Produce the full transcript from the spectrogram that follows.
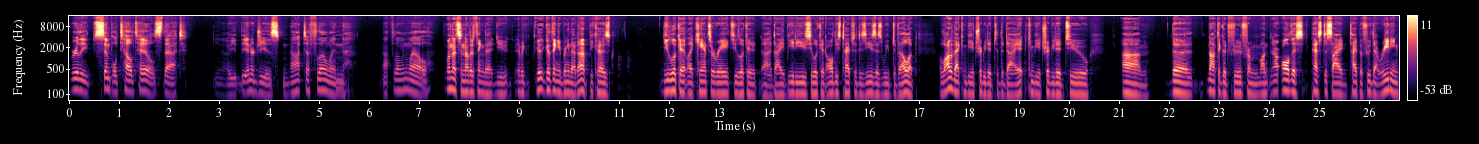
really simple telltales that you know the energy is not flowing, not flowing well. Well, that's another thing that you. I mean, good, good thing you bring that up because you look at like cancer rates, you look at uh, diabetes, you look at all these types of diseases we've developed. A lot of that can be attributed to the diet, can be attributed to um, the not the good food from all this pesticide type of food that we're eating.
